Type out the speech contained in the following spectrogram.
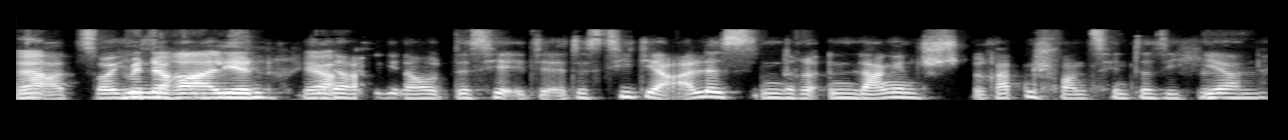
Ja, solche Mineralien, Sachen. ja. Mineral- genau, das hier, das zieht ja alles einen, einen langen Sch- Rattenschwanz hinter sich her. Mhm.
